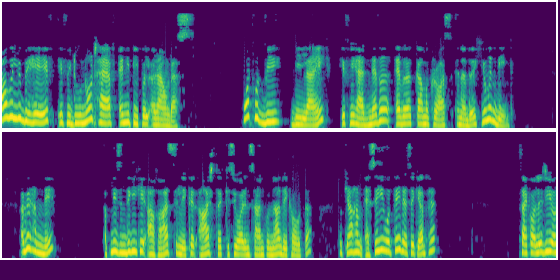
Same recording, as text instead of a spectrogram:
How will we behave if we do not have any people around us? What would be be like if you had never ever come across اگر ہم نے اپنی زندگی کے آغاز سے لے کر آج تک کسی اور انسان کو نہ دیکھا ہوتا تو کیا ہم ایسے ہی ہوتے جیسے کہ اب ہے سائیکالوجی اور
